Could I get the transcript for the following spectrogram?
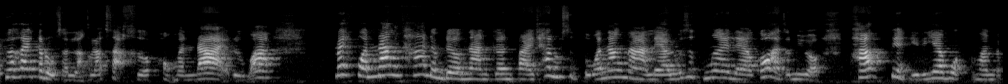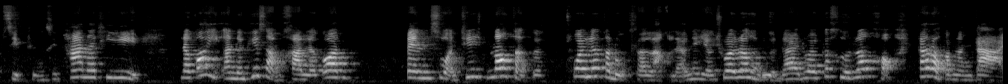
เพื่อให้กระดูกสันหลังรักษาเคิร์ฟของมันได้ หรือว่า ไม่ควรนั่งท่าเดิมๆนานเกินไป ถ้ารู้สึกตัวว่านั่งนานแล้ว รู้สึกเมื่อยแล้ว ก็อาจจะมีแบบพักเปลี่ยนอิริยาบถประมาณแบบ 10ถึง15 นาที แล้วก็อีกอันหนึ่งที่สำคัญแล้วก็เป็นส่วนที่นอกจากจะช่วยเรื่องกระดูกสันหลังแล้วเนี่ยยังช่วยเรื่องอื่นๆได้ด้วยก็คือเรื่องของการออกกำลังกาย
